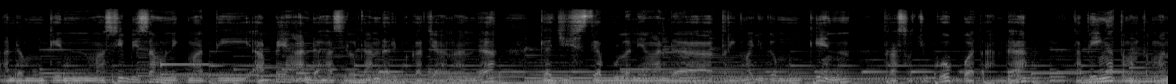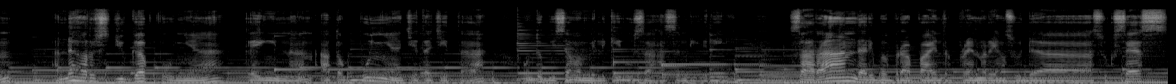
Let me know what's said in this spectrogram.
Anda mungkin masih bisa menikmati apa yang Anda hasilkan dari pekerjaan Anda. Gaji setiap bulan yang Anda terima juga mungkin terasa cukup buat Anda. Tapi ingat teman-teman, Anda harus juga punya keinginan atau punya cita-cita untuk bisa memiliki usaha sendiri saran dari beberapa entrepreneur yang sudah sukses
